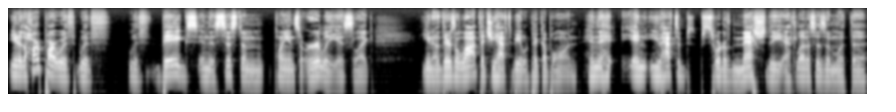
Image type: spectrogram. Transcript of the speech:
you know the hard part with with with bigs in the system playing so early is like you know there's a lot that you have to be able to pick up on. And and you have to sort of mesh the athleticism with the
